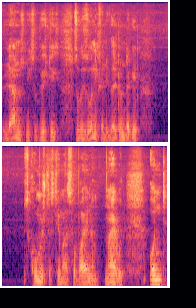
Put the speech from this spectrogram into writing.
Lernen ist nicht so wichtig, sowieso nicht, wenn die Welt untergeht. Ist komisch, das Thema ist vorbei. Ne? Naja gut. Und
